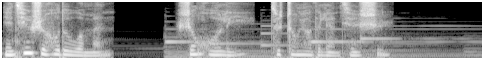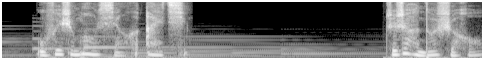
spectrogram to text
年轻时候的我们，生活里最重要的两件事，无非是梦想和爱情。只是很多时候，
